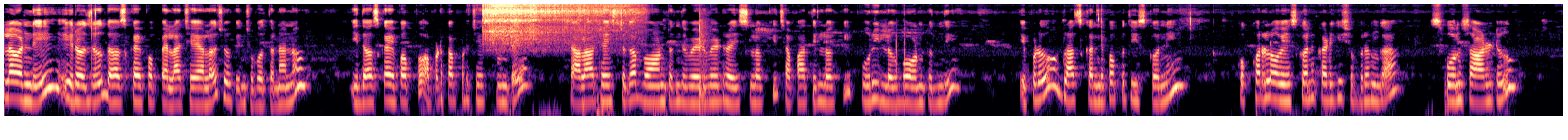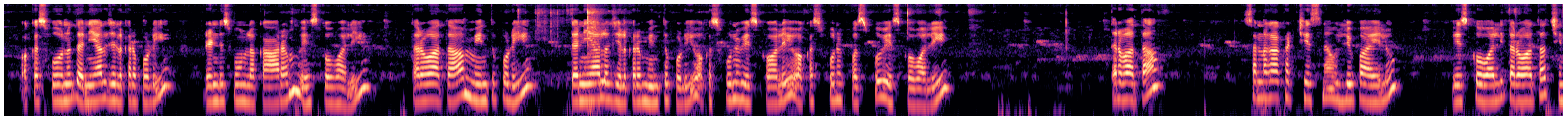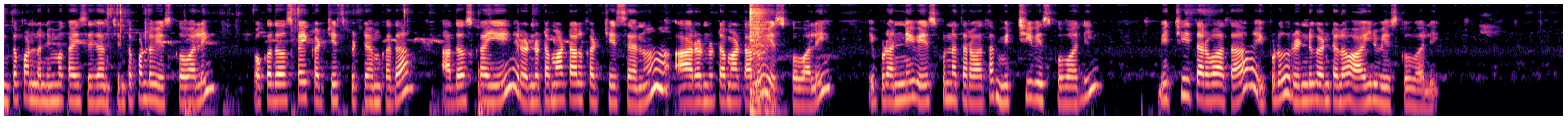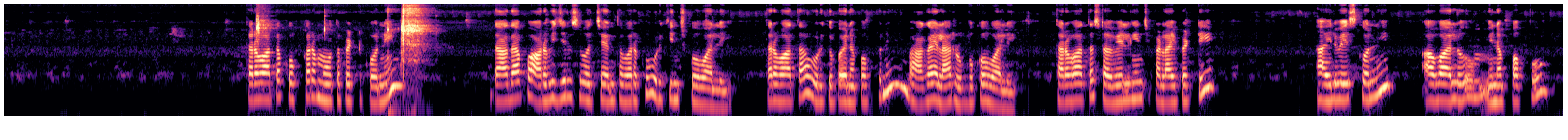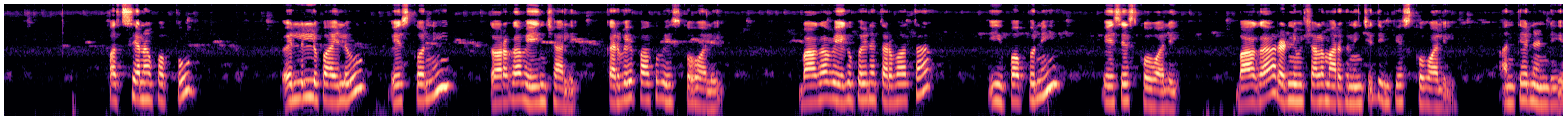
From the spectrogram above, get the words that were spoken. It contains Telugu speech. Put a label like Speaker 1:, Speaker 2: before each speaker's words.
Speaker 1: హలో అండి. ఈరోజు దోసకాయ పప్పు ఎలా చేయాలో చూపించబోతున్నాను. ఈ దోసకాయ పప్పు అప్పటికప్పుడు చేసుకుంటే చాలా టేస్ట్గా బాగుంటుంది. వేడివేడి రైస్లోకి చపాతీల్లోకి పూరీల్లోకి బాగుంటుంది. ఇప్పుడు గ్లాస్ కందిపప్పు తీసుకొని కుక్కర్లో వేసుకొని కడిగి శుభ్రంగా స్పూన్ సాల్టు ఒక స్పూను ధనియాల జీలకర్ర పొడి రెండు స్పూన్ల కారం వేసుకోవాలి. తర్వాత మెంతు పొడి ధనియాలు జీలకర్ర మెంతు పొడి ఒక స్పూన్ వేసుకోవాలి ఒక స్పూన్ పసుపు వేసుకోవాలి. తర్వాత సన్నగా కట్ చేసిన ఉల్లిపాయలు వేసుకోవాలి. తర్వాత చింతపండు నిమ్మకాయ సీజన్ చింతపండు వేసుకోవాలి. ఒక దోసకాయ కట్ చేసి పెట్టాం కదా ఆ దోసకాయ రెండు టమాటాలు కట్ చేశాను ఆ రెండు టమాటాలు వేసుకోవాలి. ఇప్పుడు అన్నీ వేసుకున్న తర్వాత మిర్చి వేసుకోవాలి. మిర్చి తర్వాత ఇప్పుడు రెండు గంటల ఆయిల్ వేసుకోవాలి. తర్వాత కుక్కర్ మూత పెట్టుకొని దాదాపు ఆరు విజిల్స్ వచ్చేంత వరకు ఉడికించుకోవాలి. తర్వాత ఉడికిపోయిన పప్పుని బాగా ఇలా రుబ్బుకోవాలి. తర్వాత స్టవ్ వెలిగించి కళాయి పెట్టి ఆయిల్ వేసుకొని ఆవాలు మినప్పప్పు పచ్చనగపప్పు వెల్లుల్లిపాయలు వేసుకొని త్వరగా వేయించాలి. కరివేపాకు వేసుకోవాలి. బాగా వేగిపోయిన తర్వాత ఈ పప్పుని వేసేసుకోవాలి. బాగా రెండు నిమిషాల మరగ నుంచి దింపేసుకోవాలి. అంతేనండి.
